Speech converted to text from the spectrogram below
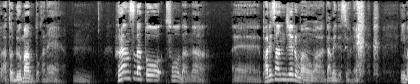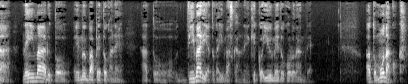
ん、あとルマンとかね。うん。フランスだと、そうだな、えー、パリ・サンジェルマンはダメですよね。今、ネイマールとエムバペとかね、あと、ディマリアとか言いますからね、結構有名どころなんで。あと、モナコか。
